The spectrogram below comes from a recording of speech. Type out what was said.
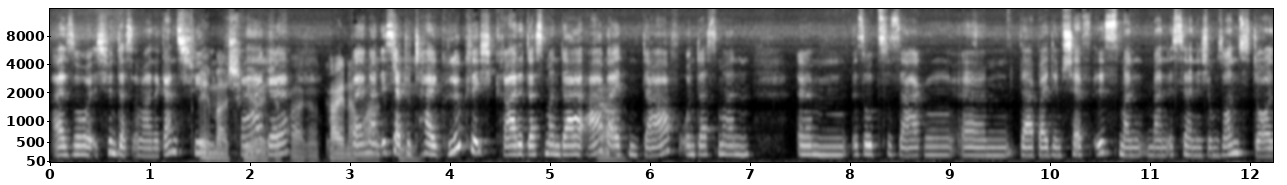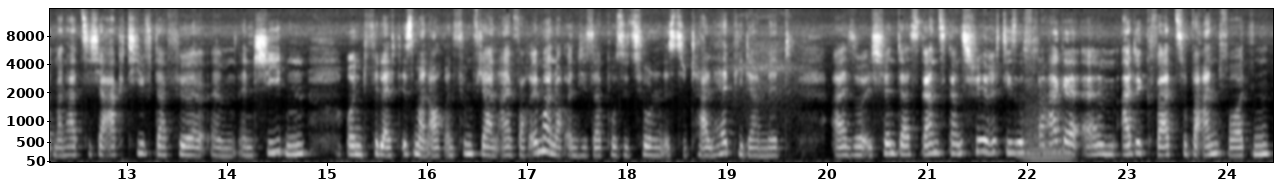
Also ich finde das immer eine ganz schwierige Immer schwierige Frage, Frage. Keiner weil man ist ja sie. total glücklich gerade, dass man da arbeiten darf und dass man ähm, sozusagen ähm, da bei dem Chef ist. Man, man ist ja nicht umsonst dort. Man hat sich ja aktiv dafür ähm, entschieden und vielleicht ist man auch in fünf Jahren einfach immer noch in dieser Position und ist total happy damit. Also ich finde das ganz, ganz schwierig, diese Mhm. Frage ähm, adäquat zu beantworten,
